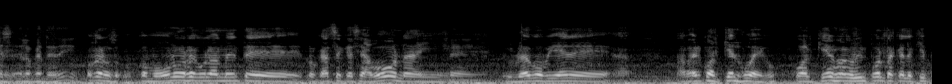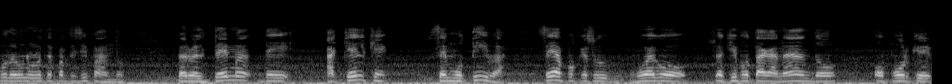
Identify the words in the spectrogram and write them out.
Es, es lo que te digo. Porque como uno regularmente lo que hace es que se abona y, Sí. y luego viene a, a ver cualquier juego, cualquier juego, no importa que el equipo de uno no esté participando, pero el tema de aquel que se motiva, sea porque su juego, su equipo está ganando o porque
